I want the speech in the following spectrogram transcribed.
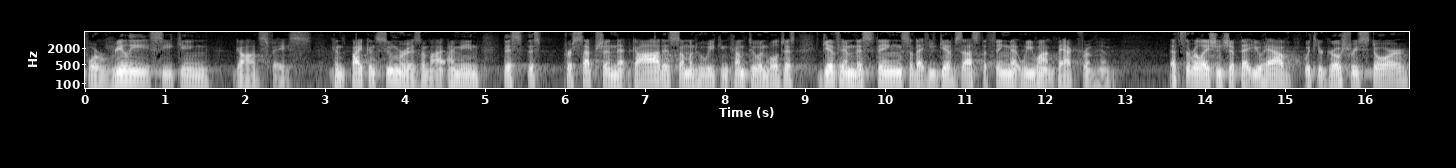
for really seeking God's face. Con- by consumerism, I, I mean this, this perception that God is someone who we can come to and we'll just give him this thing so that he gives us the thing that we want back from him. That's the relationship that you have with your grocery store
